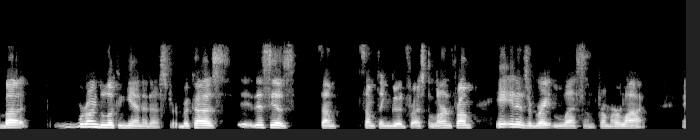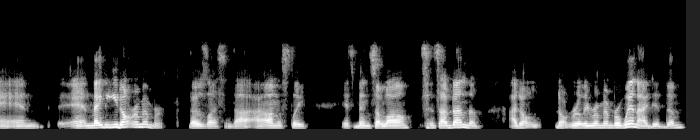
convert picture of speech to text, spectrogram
But we're going to look again at Esther because this is some something good for us to learn from. it, it is a great lesson from her life, and and maybe you don't remember those lessons. I, I honestly it's been so long since I've done them. I don't don't really remember when I did them,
